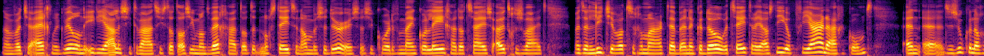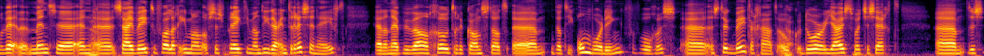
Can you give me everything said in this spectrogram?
Nou, wat je eigenlijk wil in de ideale situatie is dat als iemand weggaat, dat het nog steeds een ambassadeur is. Dus ik hoorde van mijn collega dat zij is uitgezwaaid met een liedje wat ze gemaakt hebben en een cadeau, et cetera. Ja, als die op verjaardagen komt en eh, ze zoeken nog eh, mensen en Ja. eh, zij weet toevallig iemand of ze spreekt iemand die daar interesse in heeft. Ja, dan heb je wel een grotere kans dat, ehm, dat die onboarding vervolgens een stuk beter gaat. Ook door juist wat je zegt. Ehm, dus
